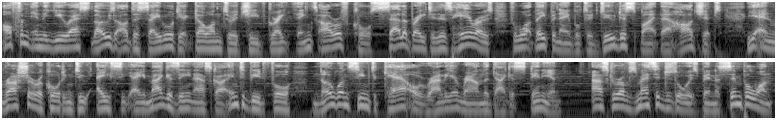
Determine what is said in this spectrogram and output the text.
Often in the US, those are disabled yet go on to achieve great things are of course celebrated as heroes for what they've been able to do despite their hardships. Yet in Russia, according to ACA magazine Askar interviewed for, no one seemed to care or rally around the Dagestanian. Askarov's message has always been a simple one.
